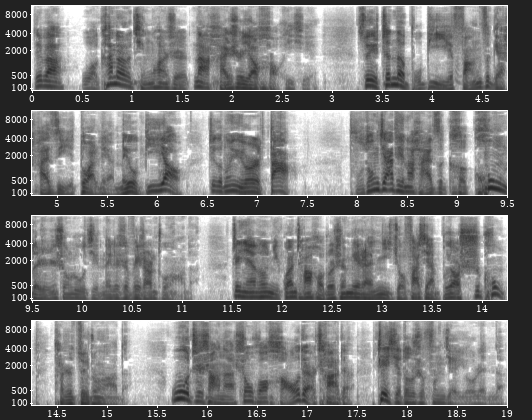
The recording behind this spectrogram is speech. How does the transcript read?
对吧？我看到的情况是，那还是要好一些，所以真的不必以房子给孩子以锻炼，没有必要。这个东西有点大，普通家庭的孩子可控的人生路径，那个是非常重要的。这年头你观察好多身边人，你就发现不要失控，它是最重要的。物质上呢，生活好点差点，这些都是丰俭由人的，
